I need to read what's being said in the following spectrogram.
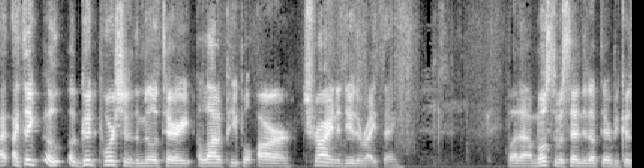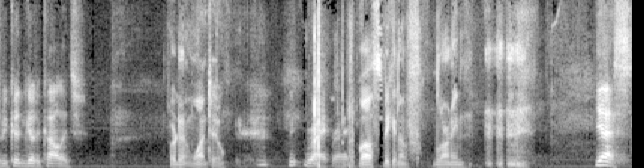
I, I think a, a good portion of the military, a lot of people are trying to do the right thing, but uh, most of us ended up there because we couldn't go to college. or didn't want to. Right, right. Well, speaking of learning, Yes.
